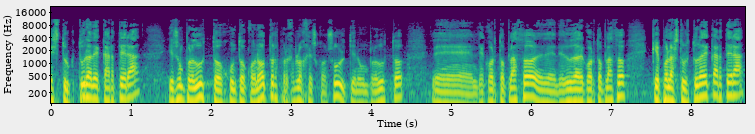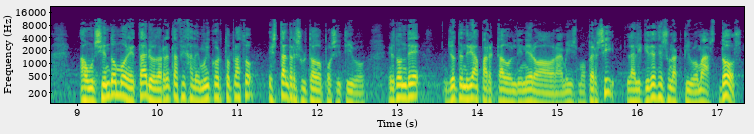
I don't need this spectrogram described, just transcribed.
estructura de cartera, y es un producto junto con otros, por ejemplo, GESConsul tiene un producto eh, de corto plazo, de, de, duda de corto plazo, que por la estructura de cartera, aun siendo monetario de renta fija de muy corto plazo, está en resultado positivo. Es donde yo tendría aparcado el dinero ahora mismo. Pero sí, la liquidez es un activo más. Dos,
